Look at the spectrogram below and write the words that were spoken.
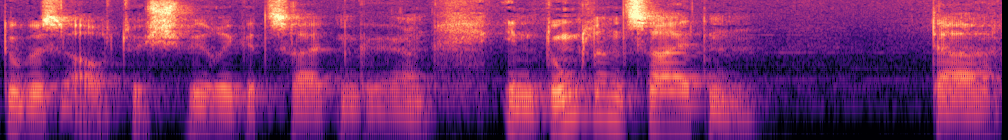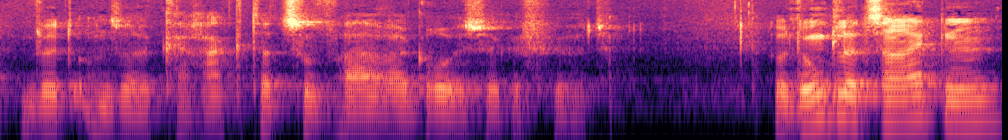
Du bist auch durch schwierige Zeiten gegangen. In dunklen Zeiten, da wird unser Charakter zu wahrer Größe geführt. So dunkle Zeiten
